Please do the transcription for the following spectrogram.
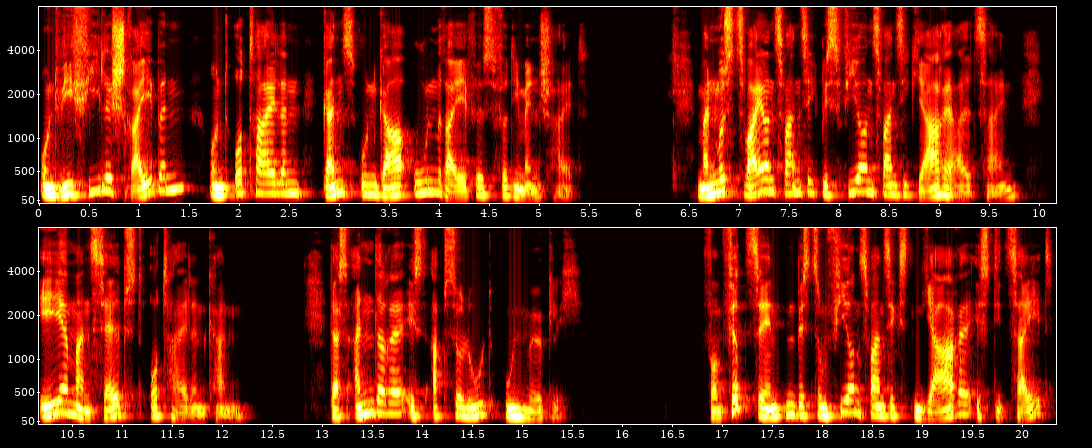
und wie viele schreiben und urteilen ganz und gar Unreifes für die Menschheit. Man muss 22 bis 24 Jahre alt sein, ehe man selbst urteilen kann. Das andere ist absolut unmöglich. Vom 14. bis zum 24. Jahre ist die Zeit,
